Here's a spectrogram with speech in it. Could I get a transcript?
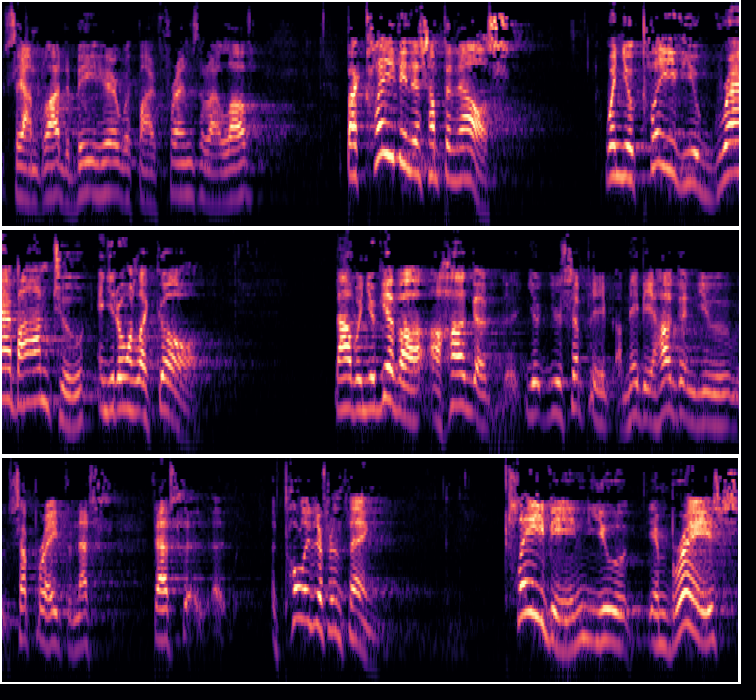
say, I'm glad to be here with my friends that I love. But cleaving is something else. When you cleave, you grab onto and you don't let go. Now, when you give a, a hug, a, you, you, simply maybe a hug and you separate, and that's that's a, a totally different thing. Cleaving, you embrace,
